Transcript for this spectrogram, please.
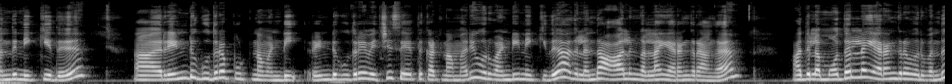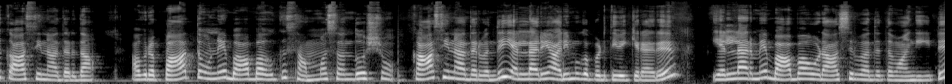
வந்து நிற்கிது ரெண்டு குதிரை பூட்டின வண்டி. ரெண்டு குதிரை வச்சு சேர்த்து கட்டின மாதிரி ஒரு வண்டி நிற்கிது அதுலேருந்து ஆளுங்கள்லாம் இறங்குறாங்க. அதில் முதல்ல இறங்குறவர் வந்து காசிநாதர் தான். அவரை பார்த்த உடனே பாபாவுக்கு செம்ம சந்தோஷம். காசிநாதர் வந்து எல்லாரையும் அறிமுகப்படுத்தி வைக்கிறாரு. எல்லாருமே பாபாவோட ஆசிர்வாதத்தை வாங்கிக்கிட்டு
